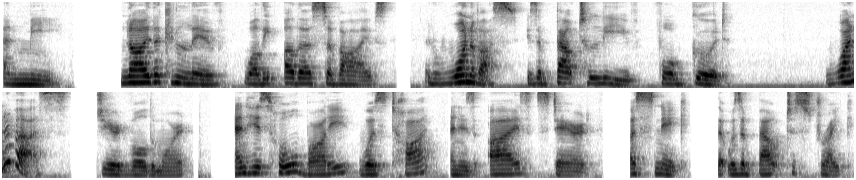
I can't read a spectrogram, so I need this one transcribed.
and me. Neither can live while the other survives, and one of us is about to leave for good. One of us, jeered Voldemort, and his whole body was taut and his eyes stared, a snake that was about to strike.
